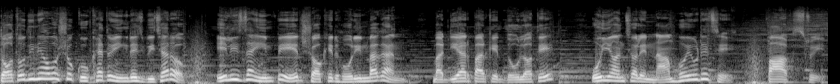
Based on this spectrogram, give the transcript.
ততদিনে অবশ্য কুখ্যাত ইংরেজ বিচারক এলিজা ইম্পের শখের হরিণ বাগান বা ডিয়ার পার্কের দৌলতে ওই অঞ্চলের নাম হয়ে উঠেছে পার্ক স্ট্রিট।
